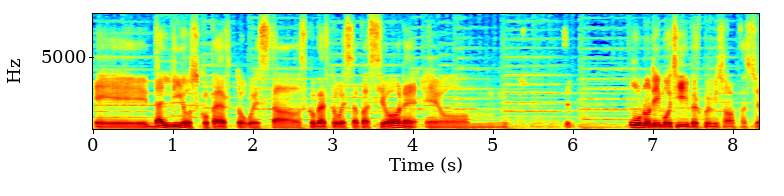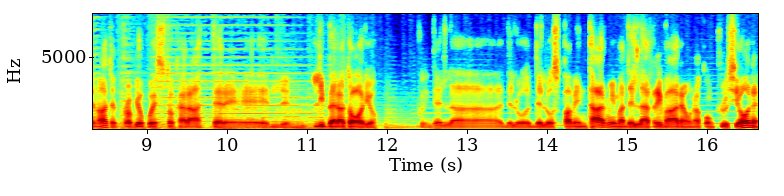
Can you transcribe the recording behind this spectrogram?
E da lì ho scoperto questa, ho scoperto questa passione e ho, uno dei motivi per cui mi sono appassionato è proprio questo carattere liberatorio del, dello, dello spaventarmi ma dell'arrivare a una conclusione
